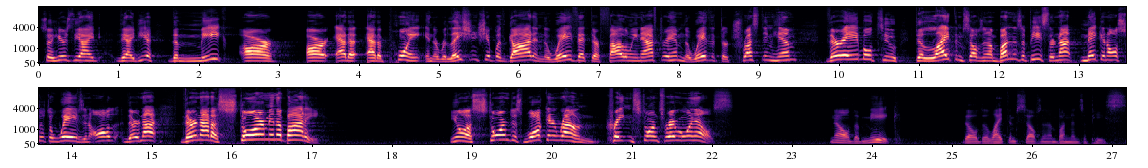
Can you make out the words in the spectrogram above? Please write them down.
So here's the, the idea the meek are, are at, a, at a point in the relationship with God and the way that they're following after Him, the way that they're trusting Him, they're able to delight themselves in abundance of peace. They're not making all sorts of waves and all they're not they're not a storm in a body. You know, a storm just walking around creating storms for everyone else. No, the meek, they'll delight themselves in abundance of peace.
